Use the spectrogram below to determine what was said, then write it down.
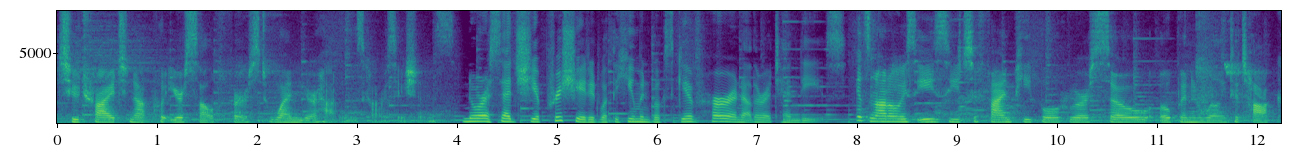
to try to not put yourself first when you're having these conversations. Nora said she appreciated what the human books give her and other attendees. It's not always easy to find people who are so open and willing to talk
